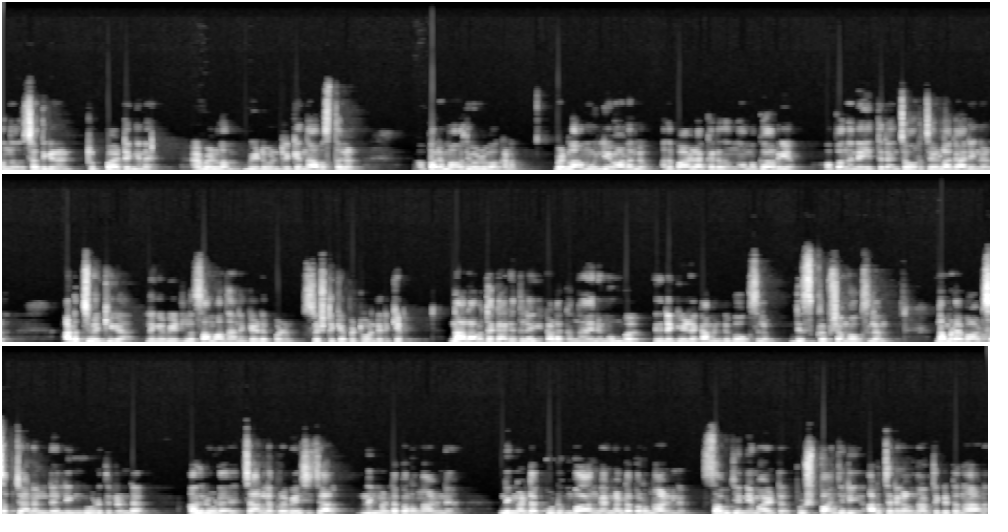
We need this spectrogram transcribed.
ഒന്ന് ശ്രദ്ധിക്കണം. ട്രിപ്പായിട്ട് ഇങ്ങനെ വെള്ളം വീണുകൊണ്ടിരിക്കുന്ന അവസ്ഥകൾ പരമാവധി ഒഴിവാക്കണം. വെള്ളം അമൂല്യമാണല്ലോ അത് പാഴാക്കരുതെന്ന് നമുക്ക് അറിയാം ഒപ്പം തന്നെ ഇത്തരം ചോർച്ചയുള്ള കാര്യങ്ങൾ അടച്ചു വയ്ക്കുക അല്ലെങ്കിൽ വീട്ടിലെ സമാധാനക്കേട് എപ്പോഴും സൃഷ്ടിക്കപ്പെട്ടുകൊണ്ടിരിക്കും. നാലാമത്തെ കാര്യത്തിലേക്ക് കടക്കുന്നതിന് മുമ്പ് ഇതിന് കീഴെ കമന്റ് ബോക്സിലും ഡിസ്ക്രിപ്ഷൻ ബോക്സിലും നമ്മുടെ വാട്സപ്പ് ചാനലിന്റെ ലിങ്ക് കൊടുത്തിട്ടുണ്ട്. അതിലൂടെ ചാനൽ പ്രവേശിച്ചാൽ നിങ്ങളുടെ പിറന്നാളിന് നിങ്ങളുടെ കുടുംബ അംഗങ്ങളുടെ പിറന്നാളിന് സൗജന്യമായിട്ട് പുഷ്പാഞ്ജലി അർച്ചനകൾ നടത്തി കിട്ടുന്നതാണ്.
